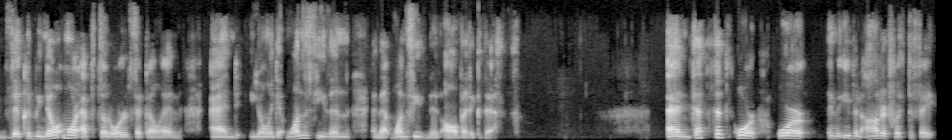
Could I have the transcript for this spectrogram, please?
there could be no more episode orders that go in, and you only get one season, and that one season is all that exists. And that's the or or an even odder twist to fate,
